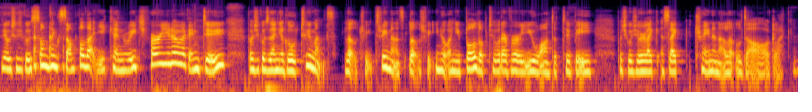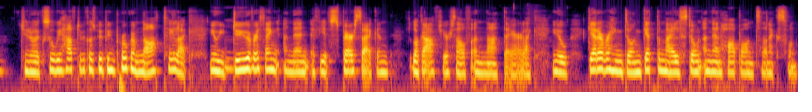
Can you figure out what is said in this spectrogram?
you know so she goes something simple that you can reach for you know like and do but she goes then you'll go two minutes little treat three minutes little treat you know and you build up to whatever you want it to be but she goes you're like it's like training a little dog like do you know like so we have to because we've been programmed not to like you know you mm. do everything and then if you have spare second look after yourself and that there. Like, you know, get everything done, get the milestone, and then hop on to the next one.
